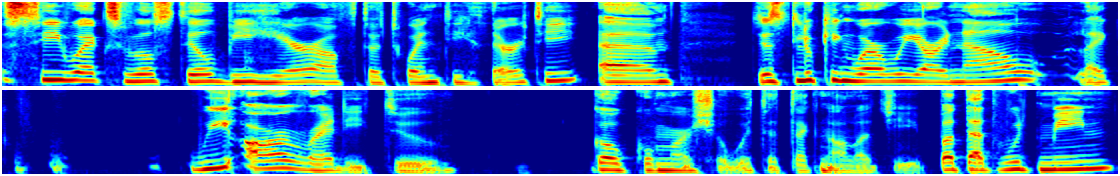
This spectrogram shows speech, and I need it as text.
SEWGS will still be here after 2030. Um, just looking where we are now, like we are ready to go commercial with the technology, but that would mean.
